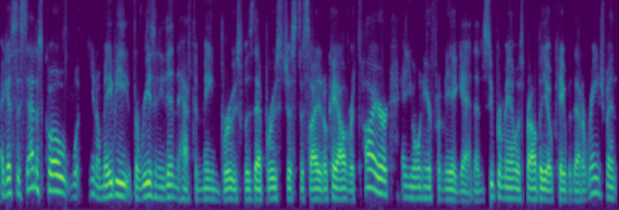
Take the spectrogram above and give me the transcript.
I guess the status quo, what- you know, maybe the reason he didn't have to maim Bruce was that Bruce just decided, okay, I'll retire and you won't hear from me again. And Superman was probably okay with that arrangement.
